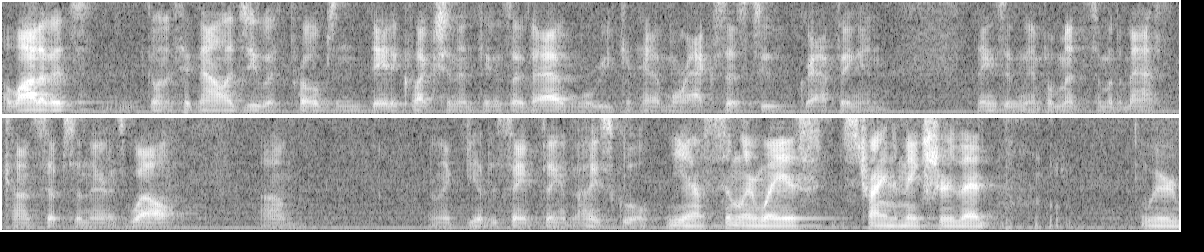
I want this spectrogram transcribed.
A lot of it's going to technology with probes and data collection and things like that, where we can have more access to graphing and things and implement some of the math concepts in there as well. Um, And like, you have the same thing at the high school. Yeah, similar ways, is trying to make sure that we're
